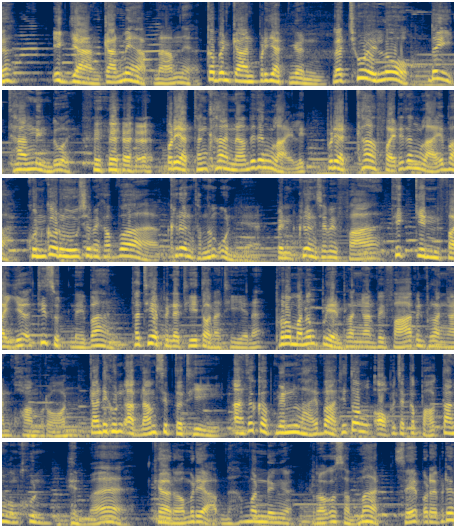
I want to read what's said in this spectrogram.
นะ อีกอย่างการไม่อาบน้ำเนี่ยก็เป็นการประหยัดเงินและช่วยโลกได้อีกทางหนึ่งด้วย ประหยัดทั้งค่าน้ำได้ตั้งหลายลิตร ประหยัดค่าไฟได้ตั้งหลายบาท คุณก็รู้ใช่ไหมครับว่าเครื่องทำน้ำอุ่นเนี่ยเป็นเครื่องใช้ไฟฟ้าที่กินไฟเยอะที่สุดในบ้าน ถ้าเทียบเป็นนาทีต่อนาทีนะ เพราะมันต้องเปลี่ยนพลังงานไฟฟ้าเป็นพลังงานความร้อน การที่คุณอาบน้ำ10นาทีอาจเท่ากับเงินหลายบาทที่ต้องออกไปจากกระเป๋าตังค์ของคุณ เห็นไหม แค่เราไม่ได้อาบน้ำวันหนึ่งอะเราก็สามารถเซฟอะไรไปได้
